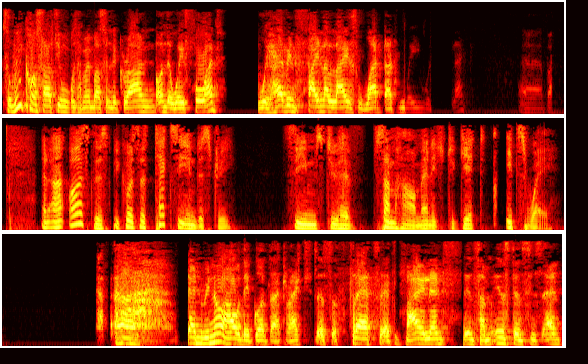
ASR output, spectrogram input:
So we're consulting with our members on the ground on the way forward. We haven't finalized what that way would look like. Uh, and I ask this because the taxi industry seems to have somehow managed to get its way. Uh, and we know how they got that, right? There's threats, threat, violence in some instances, and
